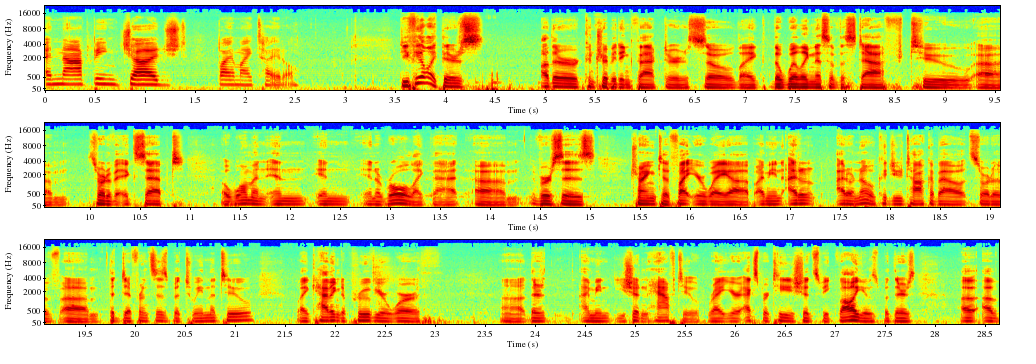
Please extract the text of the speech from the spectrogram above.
and not being judged by my title. Do you feel like there's other contributing factors? So, like the willingness of the staff to um, sort of accept a woman in in in a role like that um, versus trying to fight your way up. I mean, I don't I don't know. Could you talk about sort of um, the differences between the two, like having to prove your worth? Uh, there's, I mean, you shouldn't have to, right? Your expertise should speak volumes, but there's a, a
